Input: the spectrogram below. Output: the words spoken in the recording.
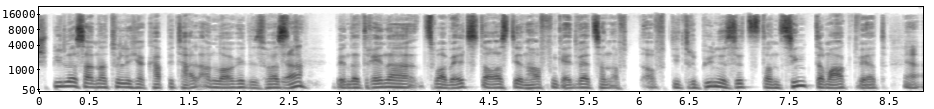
Spieler sind natürlich eine Kapitalanlage. Das heißt, ja, wenn der Trainer zwei Weltstars, die einen Haufen Geld wert sind, auf, auf die Tribüne sitzt, dann sinkt der Marktwert. Ja.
